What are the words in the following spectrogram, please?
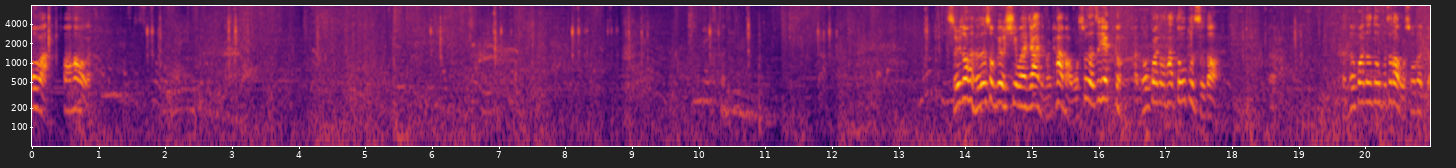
一波吧，换号了。所以说，很多人说没有新玩家，你们看吧，我说的这些梗，很多观众他都不知道，很多观众都不知道我说的梗。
